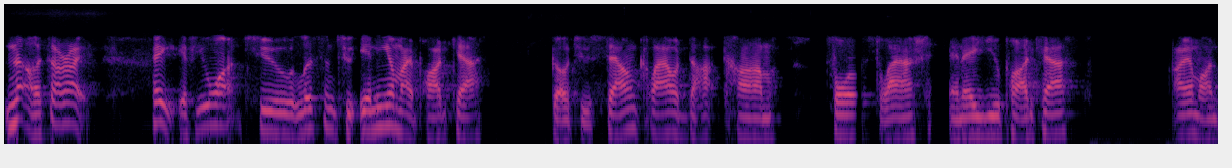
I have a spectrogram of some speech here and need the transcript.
No, it's all right. Hey, if you want to listen to any of my podcasts, go to soundcloud.com forward slash NAU podcast. I am on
